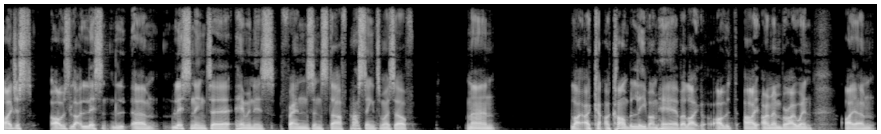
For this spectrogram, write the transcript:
I just I was like listen um, listening to him and his friends and stuff. I was thinking to myself, man, like I can't, I can't believe I'm here. But like I was, I, I remember I went, I um,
